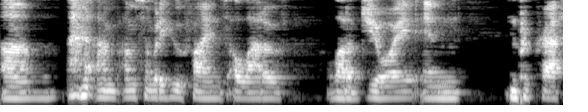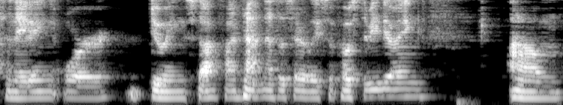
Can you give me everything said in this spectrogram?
Um, I'm, I'm somebody who finds a lot of, a lot of joy in and procrastinating or doing stuff I'm not necessarily supposed to be doing. Um,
